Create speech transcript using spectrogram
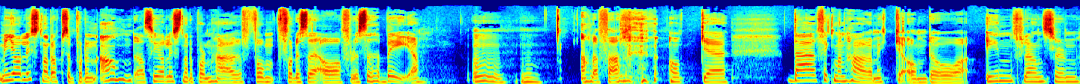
men jag lyssnade också på den andra. Så jag lyssnade på den här Får, får du säga A, får du säga B? Mm, mm. I alla fall. Och eh, där fick man höra mycket om då influencern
